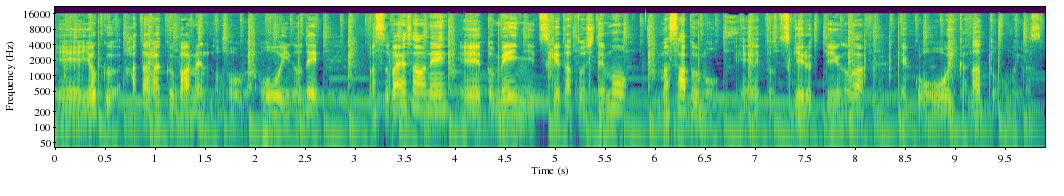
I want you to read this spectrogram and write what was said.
えー、よく働く場面の方が多いので、まあ、素早さはね、えっ、ー、と、メインにつけたとしても、まあ、サブも、えっ、ー、と、つけるっていうのが結構多いかなと思います。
